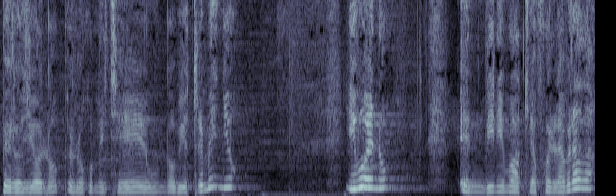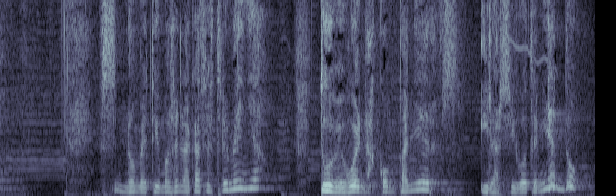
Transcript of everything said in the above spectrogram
pero yo no, pero luego me eché un novio extremeño. Y bueno, en- vinimos aquí a Fuenlabrada, nos metimos en la casa extremeña, tuve buenas compañeras y las sigo teniendo.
